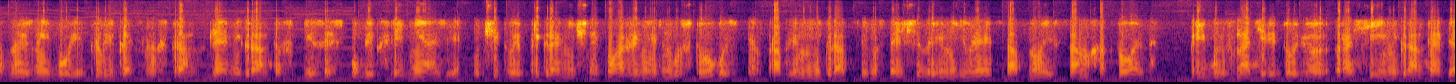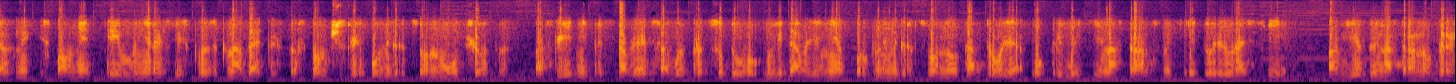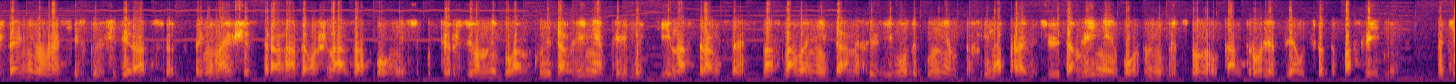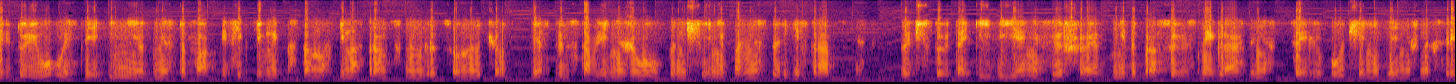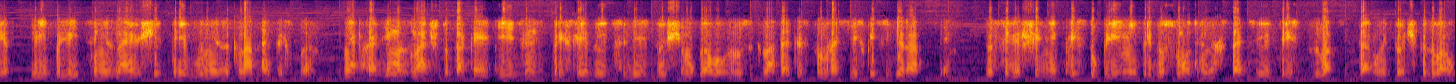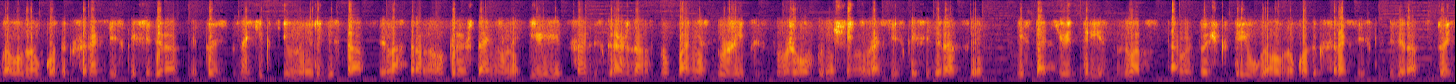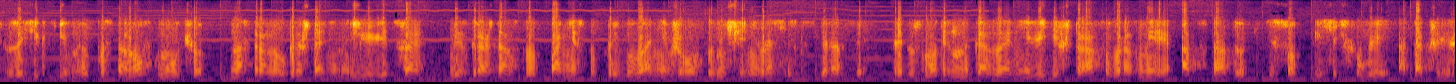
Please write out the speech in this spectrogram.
одной из наиболее привлекательных стран для мигрантов из республик Средней Азии. Учитывая приграничное положение Оренбургской области, проблема миграции в настоящее время является одной из самых актуальных. Прибыв на территорию России, мигранты обязаны исполнять требования российского законодательства, в том числе по миграционному учету. Последний представляет собой процедуру уведомления органа миграционного контроля о прибытии иностранца на территорию России – по въезду иностранного гражданина принимающая сторона должна заполнить утвержденный бланк уведомления о прибытии иностранца на основании данных из его документов и направить уведомление в орган миграционного контроля для учета последнего. На территории области имеют место факты эффективной постановки иностранцев на миграционный учет без предоставления жилого помещения по месту регистрации. Зачастую такие деяния совершают недобросовестные граждане с целью получения денежных средств, либо лица, не знающие требований законодательства. Необходимо знать, что такая деятельность преследуется действующим уголовным законодательством Российской Федерации. За совершение преступлений, предусмотренных статьей 322.2 Уголовного кодекса Российской Федерации, то есть за фиктивную регистрацию иностранного гражданина или лица без гражданства по месту жительства в жилом помещении в Российской Федерации и статьей 322.3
